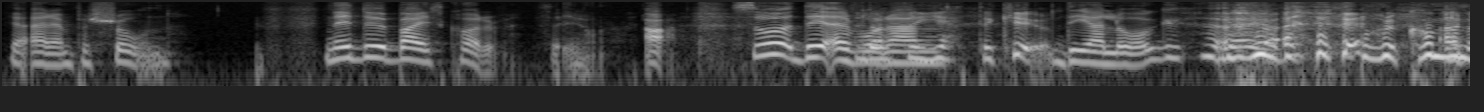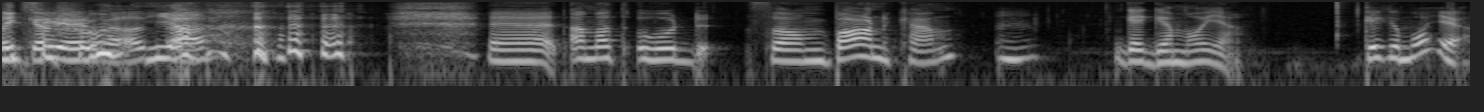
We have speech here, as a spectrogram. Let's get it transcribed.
Jag är en person. Nej, du är bajskorv, säger hon. Ja, så det är jättekul. dialog, Ja, ja. vår kommunikation. Ja. Eh, Ett annat ord som barn kan, Mm. geggamoja. Geggamoja.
